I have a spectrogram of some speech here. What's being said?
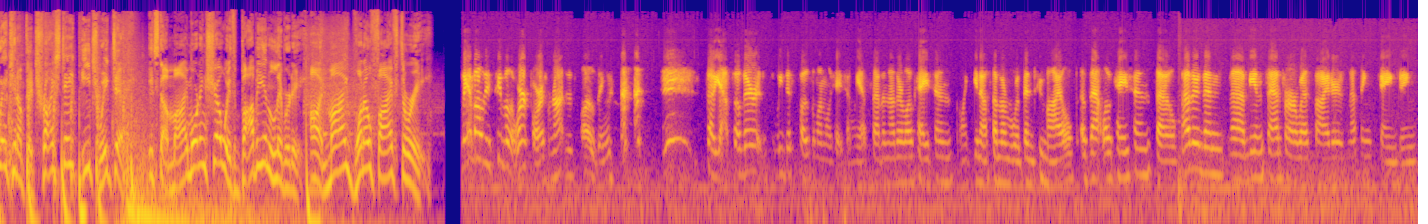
waking up the tri state each weekday. It's the My Morning Show with Bobby and Liberty on My 1053. We have all these people that work for us. We're not disclosing. so, yeah, so there, we just closed the one location. We have seven other locations. Like, you know, some of them are within two miles of that location. So, other than uh, being sad for our West Siders, nothing's changing.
